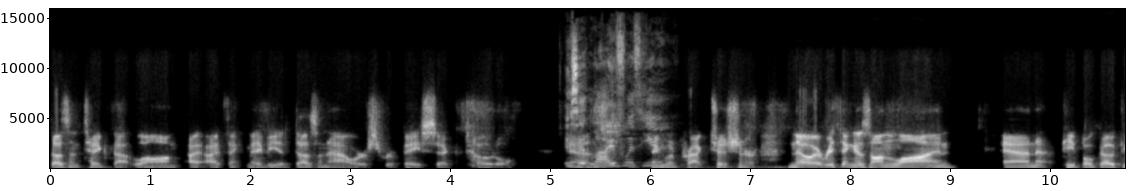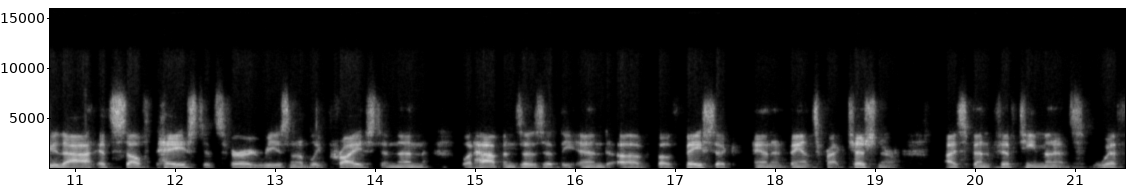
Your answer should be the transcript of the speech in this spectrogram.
Doesn't take that long. I, I think maybe a dozen hours for basic total. is it live with you? with practitioner. No, everything is online and people go through that. It's self-paced. It's very reasonably priced. And then what happens is at the end of both basic and advanced practitioner, I spend 15 minutes with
